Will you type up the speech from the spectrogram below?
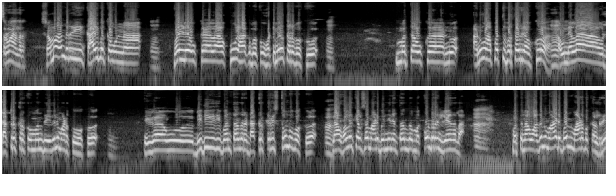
ಶ್ರಮ ಅಂದ್ರ? ಶ್ರಮ ಅಂದ್ರಿ ಕಾಯ್ಬೇಕ ಅವನ್ನ ಹ್ಮ್. ಒಳ್ಳೆ ಅವಕ್ಕೆಲ್ಲ ಕೂಳ್ ಹಾಕ್ಬೇಕು ಹೊಟ್ಟೆ ಮೇವು ತರಬೇಕು. ಮತ್ತ ಅವಕ್ಕ ಅನು ಅಣು ಆಪತ್ತು ಬರ್ತಾವ್ರಿ ಅವಕ್ಕು. ಅವನ್ನೆಲ್ಲ ಡಾಕ್ಟರ್ ಕರ್ಕೊಂಡ್ ಬಂದು ಇದನ್ನ ಮಾಡ್ಕೋಬೇಕು. ಈಗ ಅವು ಬೀದಿ ಬೀದಿ ಬಂತಂದ್ರ ಡಾಕ್ಟರ್ ಕರೆಸಿ ತುಂಬಬೇಕು. ನಾವ್ ಹೊಲದ ಕೆಲಸ ಮಾಡಿ ಬಂದಿನಿ ಅಂತಂದು ಮಕ್ಕೊಂಡ್ರ ಲೇದಲ್ಲ ಮತ್ತ ನಾವು ಅದನ್ನ ಮಾಡಿ ಬಂದ್ ಮಾಡ್ಬೇಕಲ್ರಿ.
